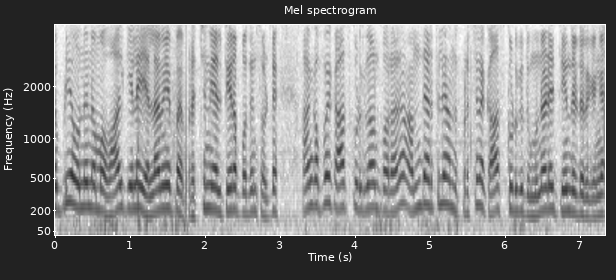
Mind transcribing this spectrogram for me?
எப்படியோ ஒன்று நம்ம வாழ்க்கையில் எல்லாமே இப்போ பிரச்சனைகள் தீரப்போகுதுன்னு சொல்லிட்டு அங்கே போய் காசு கொடுக்கலான்னு போகிறாரு அந்த இடத்துல அந்த பிரச்சனை காசு கொடுக்கறதுக்கு முன்னாடியே தீர்ந்துட்டு இருக்குங்க.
